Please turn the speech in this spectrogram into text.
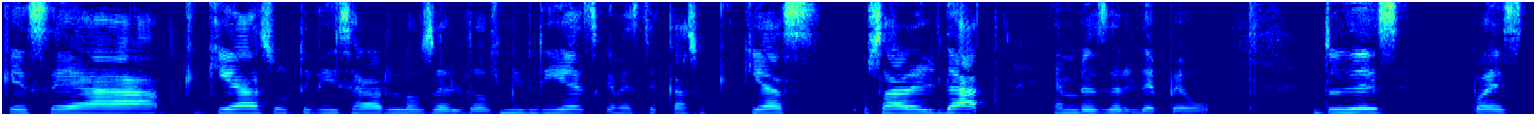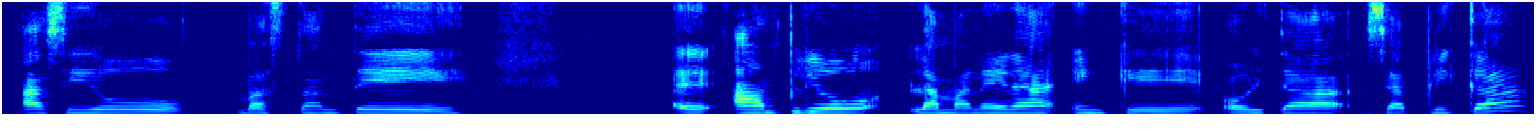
que sea que quieras utilizar los del 2010, que en este caso que quieras usar el DAT en vez del DPU. Entonces, pues ha sido bastante eh, amplio la manera en que ahorita se aplica.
